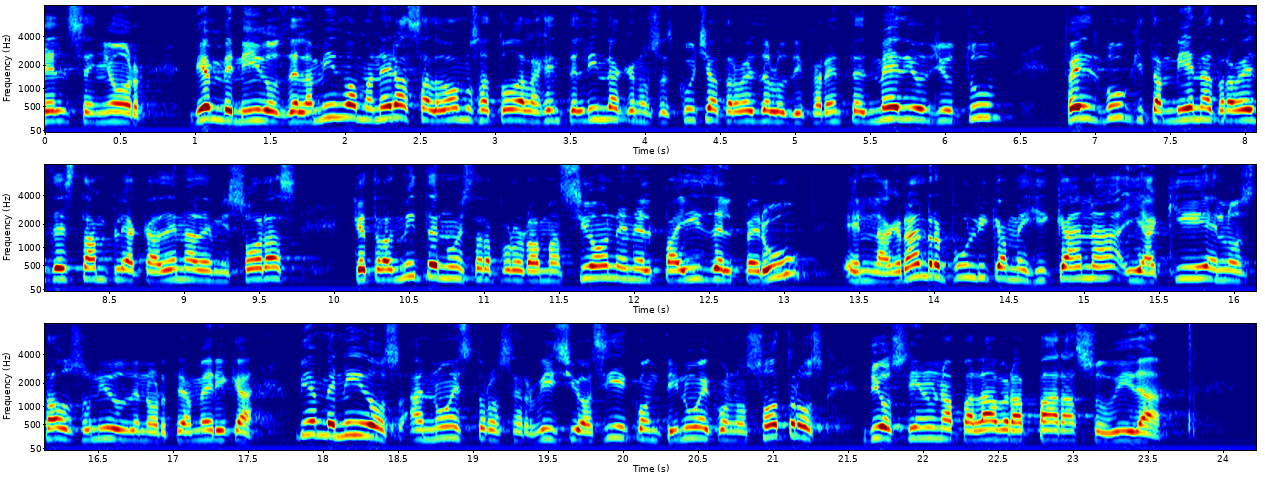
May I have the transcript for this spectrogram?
del Señor. Bienvenidos. De la misma manera saludamos a toda la gente linda que nos escucha a través de los diferentes medios, YouTube, Facebook y también a través de esta amplia cadena de emisoras que transmite nuestra programación en el país del Perú, en la gran República Mexicana y aquí en los Estados Unidos de Norteamérica. Bienvenidos a nuestro servicio. Así que continúe con nosotros. Dios tiene una palabra para su vida.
